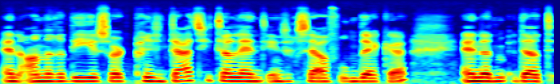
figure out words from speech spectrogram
En anderen die een soort presentatietalent in zichzelf ontdekken. En, dat, dat,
